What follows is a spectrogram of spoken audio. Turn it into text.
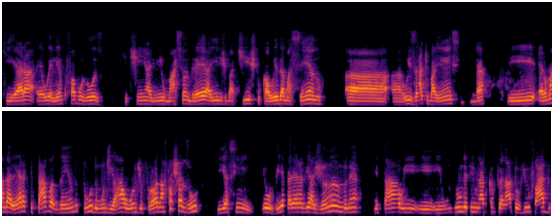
que era é, o elenco fabuloso, que tinha ali o Márcio André, a Iris Batista, o Cauê Damasceno, a, a, o Isaac Baense, né? E era uma galera que estava ganhando tudo, Mundial, World Pro, na faixa azul. E assim, eu vi a galera viajando, né? E tal. E, e, e um, determinado campeonato eu vi o Fábio.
